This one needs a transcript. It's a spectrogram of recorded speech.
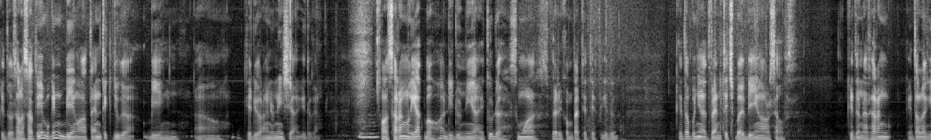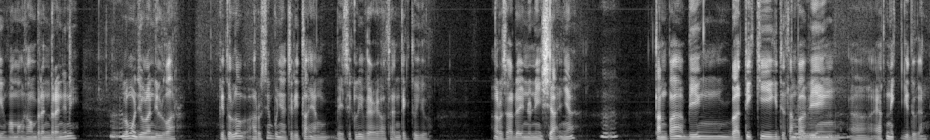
Gitu. Salah satunya mungkin being authentic juga being ah, jadi orang Indonesia gitu kan. Mhm. kalau sekarang lihat bahwa di dunia itu udah semua very competitive gitu kita punya advantage by being ourselves. Gitu. Nah sekarang kita lagi ngomong sama brand-brandnya nih lo mau jualan di luar gitu lo harusnya punya cerita yang basically very authentic to you. Harus ada Indonesianya Mm-mm. tanpa being batiki gitu tanpa being uh, etnik gitu kan.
